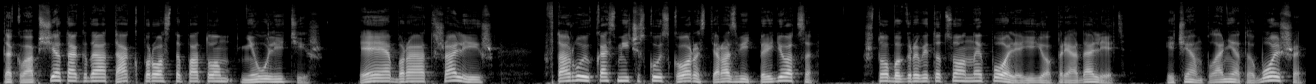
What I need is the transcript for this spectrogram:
так вообще тогда так просто потом не улетишь. Э, брат, шалишь. Вторую космическую скорость развить придется, чтобы гравитационное поле ее преодолеть. И чем планета больше,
